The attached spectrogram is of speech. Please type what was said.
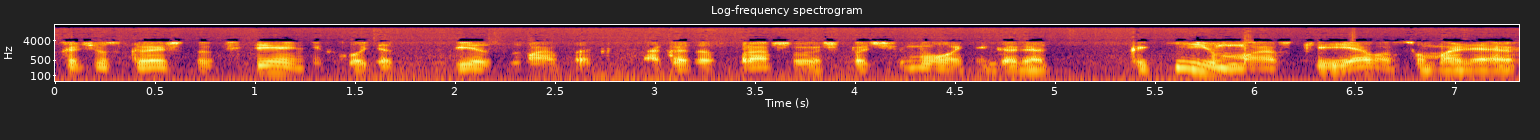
хочу сказать, что все они ходят без масок. А когда спрашиваешь, почему, они говорят, какие маски, я вас умоляю.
